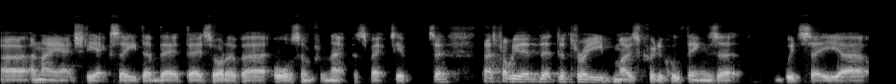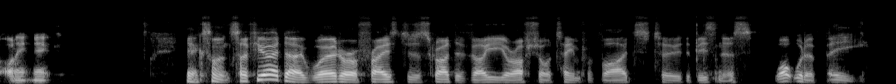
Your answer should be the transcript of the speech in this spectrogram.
uh, and they actually exceed them. They're, they're sort of uh, awesome from that perspective. So that's probably the, the, the three most critical things that we'd see uh, on it, Nick. Excellent. So if you had a word or a phrase to describe the value your offshore team provides to the business, what would it be?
